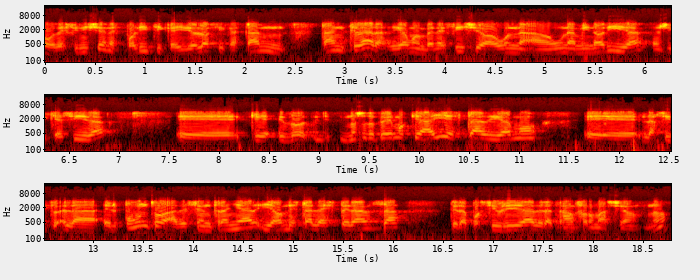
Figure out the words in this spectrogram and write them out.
o definiciones políticas e ideológicas tan tan claras, digamos, en beneficio a una minoría enriquecida, eh, que nosotros creemos que ahí está, digamos, eh, la, el punto a desentrañar y a dónde está la esperanza de la posibilidad de la transformación, ¿no?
